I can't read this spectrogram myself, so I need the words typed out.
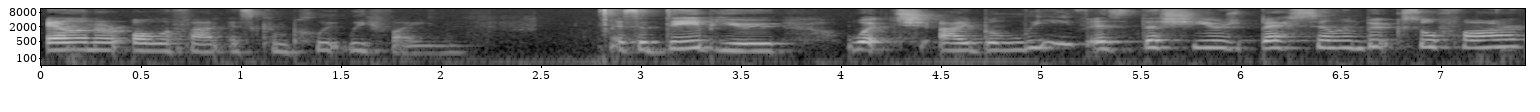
Eleanor Oliphant is Completely Fine. It's a debut, which I believe is this year's best-selling book so far,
